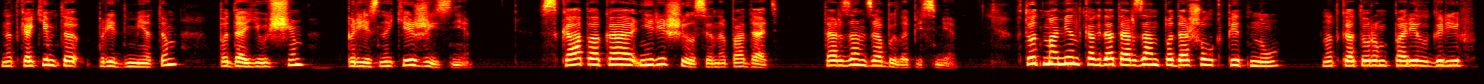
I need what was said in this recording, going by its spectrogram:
над каким-то предметом, подающим признаки жизни. Ска пока не решился нападать. Тарзан забыл о письме. В тот момент, когда Тарзан подошел к пятну, над которым парил гриф,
